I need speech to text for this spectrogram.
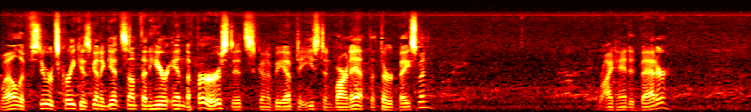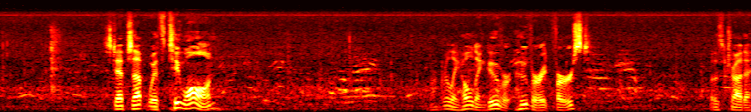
Well, if Stewart's Creek is going to get something here in the first, it's going to be up to Easton Barnett, the third baseman. Right handed batter. Steps up with two on. Not really holding Hoover, Hoover at first. Both try to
